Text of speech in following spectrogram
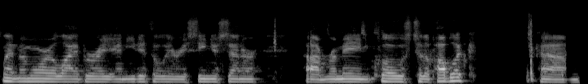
Flint Memorial Library, and Edith O'Leary Senior Center um, remain closed to the public. Um,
